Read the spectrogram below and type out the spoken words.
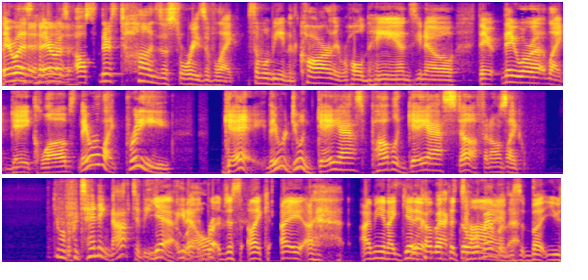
There was there was also there's tons of stories of like someone being in the car, they were holding hands, you know, they they were at like gay clubs. They were like pretty gay. They were doing gay ass public gay ass stuff and I was like you were pretending not to be. Yeah, you know. bro, just like I, I, I mean, I get We'll it come with back the to remember times, that. but you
